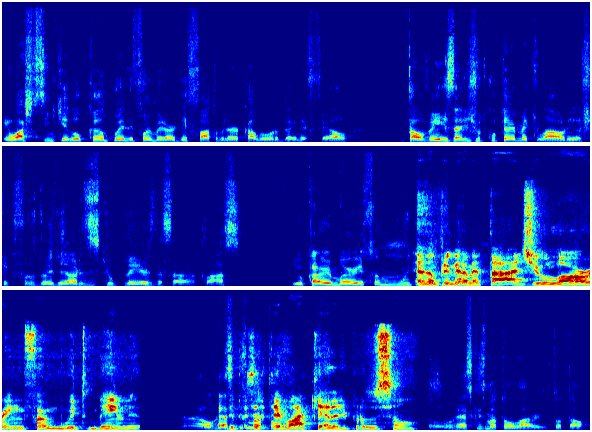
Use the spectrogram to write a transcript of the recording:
Eu acho assim que no campo ele foi o melhor, de fato, o melhor calor da NFL. Talvez ali junto com o Terry McLaurin. Achei que foram os dois melhores skill players dessa classe. E o Kyrie Murray foi muito. É, na primeira metade, o Lauren foi muito bem mesmo. Ah, Depois ele teve uma queda de produção. O Haskins matou o Lowry, total.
